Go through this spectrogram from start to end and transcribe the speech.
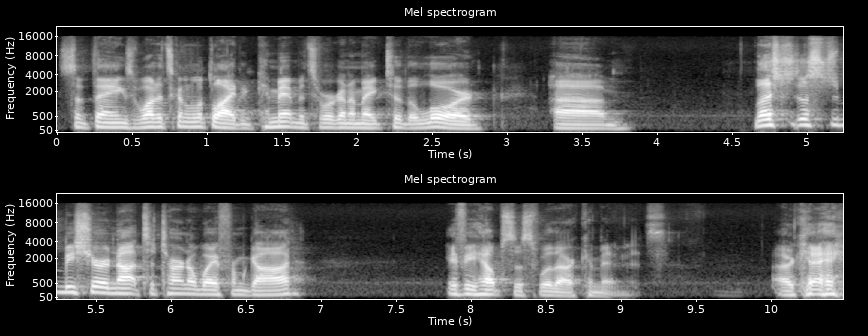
some things, what it's to look like, and commitments we're to make to the Lord. Um, let's just be sure not to turn away from God if He helps us with our commitments. Okay?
